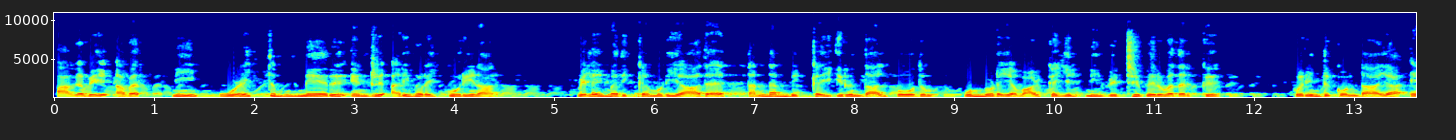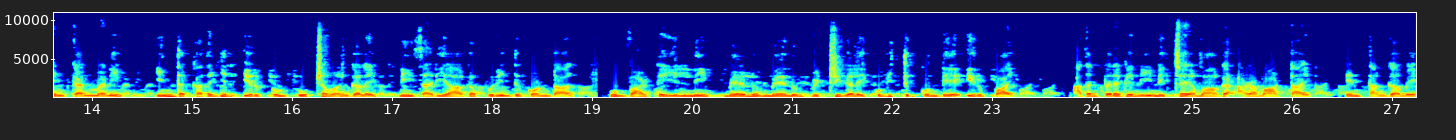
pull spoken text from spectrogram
ஆகவே அவர் நீ உழைத்து முன்னேறு என்று அறிவுரை கூறினார். விலை மதிக்க முடியாத தன்னம்பிக்கை இருந்தால் போதும் உன்னுடைய வாழ்க்கையில் நீ வெற்றி பெறுவதற்கு. புரிந்து கொண்டாயா என் கண்மணி? இந்த கதையில் இருக்கும் சூட்சமங்களை நீ சரியாக புரிந்து கொண்டால் உன் வாழ்க்கையில் நீ மேலும் மேலும் வெற்றிகளை குவித்துக் கொண்டே இருப்பாய். அதன் பிறகு நீ நிச்சயமாக அழமாட்டாய். என் தங்கமே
